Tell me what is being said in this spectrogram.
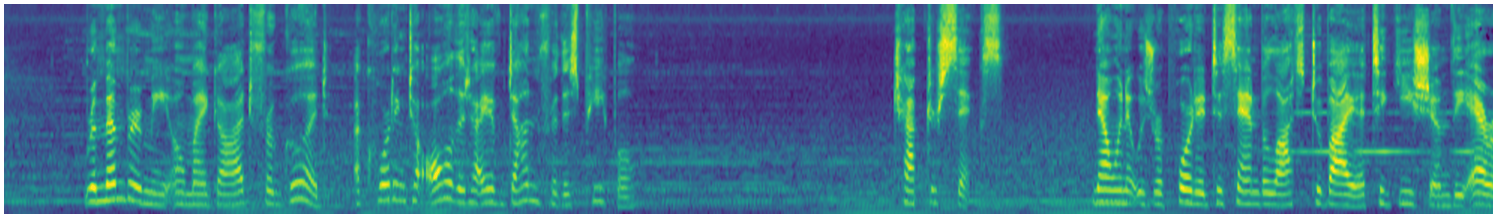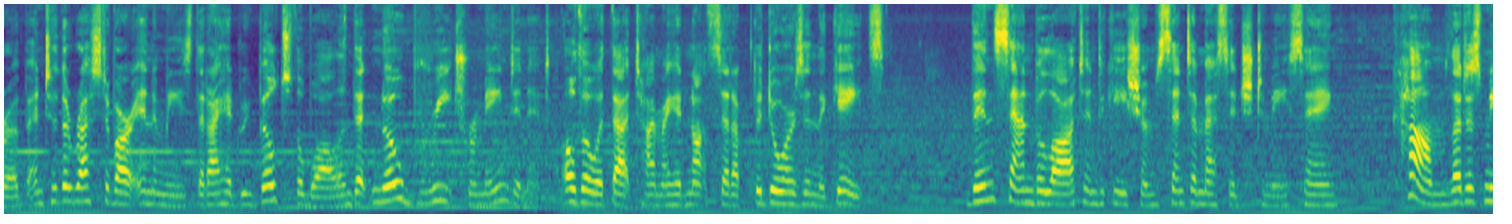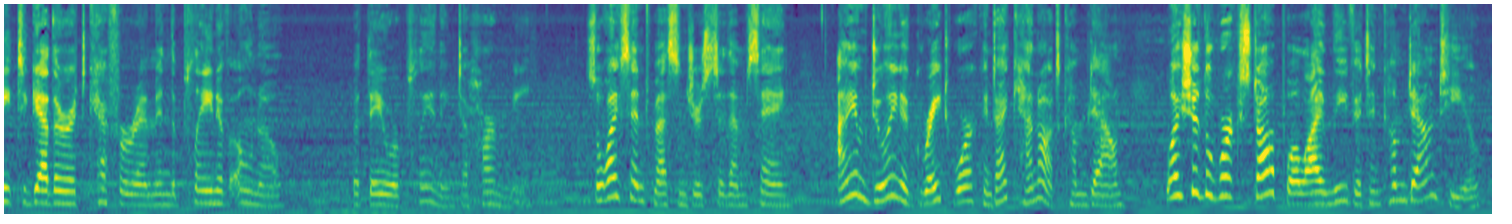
Remember me, O my God, for good, according to all that I have done for this people. Chapter 6 Now when it was reported to Sanballat, Tobiah, to Geshem the Arab, and to the rest of our enemies that I had rebuilt the wall, and that no breach remained in it, although at that time I had not set up the doors and the gates, then Sanballat and Geshem sent a message to me, saying, Come, let us meet together at Kepharim in the plain of Ono. But they were planning to harm me. So I sent messengers to them, saying, I am doing a great work, and I cannot come down. Why should the work stop while I leave it and come down to you?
